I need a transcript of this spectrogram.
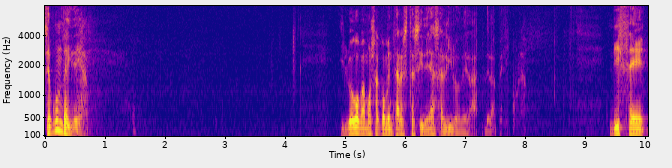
Segunda idea. Y luego vamos a comentar estas ideas al hilo de la, de la película. Dice,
